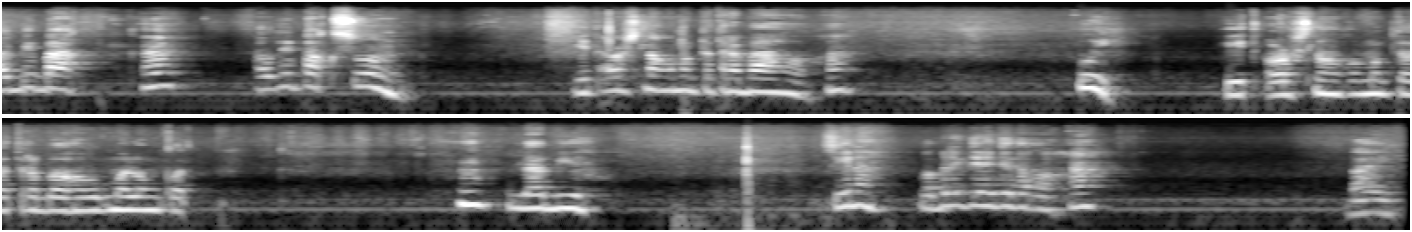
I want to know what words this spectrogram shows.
I'll be back, ha? I'll be back soon. 8 hours lang ako magtatrabaho, ha? Uy, 8 hours lang ako magtatrabaho, huwag malungkot. Hmm, love you. Sige na, babalik din agad ako, ha? Bye.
